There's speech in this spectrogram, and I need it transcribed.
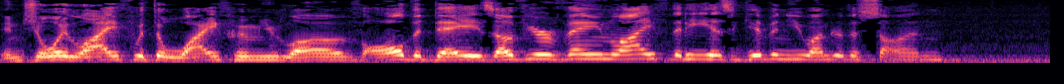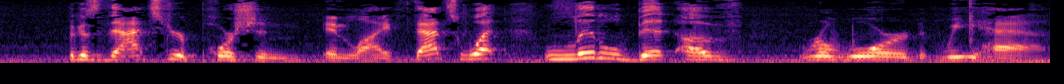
Enjoy life with the wife whom you love, all the days of your vain life that He has given you under the sun. Because that's your portion in life. That's what little bit of reward we have.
